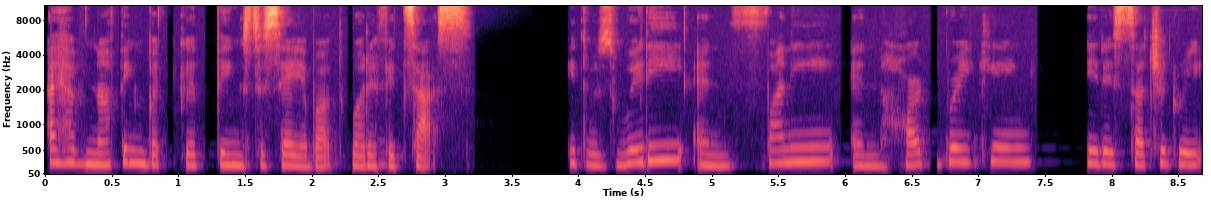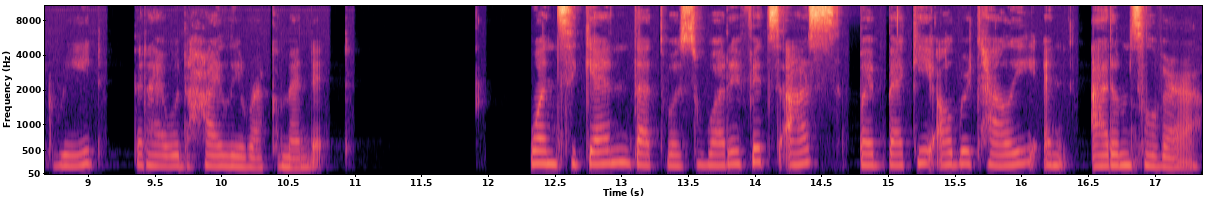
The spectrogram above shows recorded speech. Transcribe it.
I have nothing but good things to say about What If It's Us. It was witty and funny and heartbreaking. It is such a great read that I would highly recommend it. Once again, that was What If It's Us by Becky Albertalli and Adam Silvera.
